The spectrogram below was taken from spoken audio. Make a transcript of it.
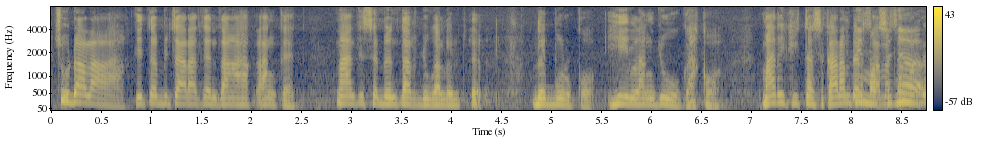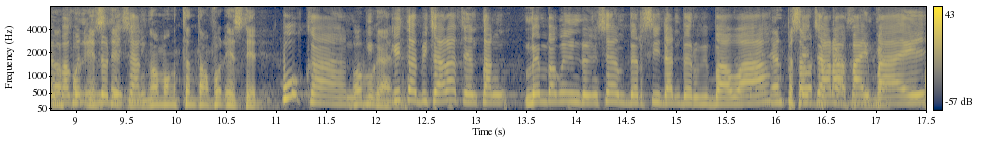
Sudahlah, kita bicara tentang hak angket. Nanti sebentar juga lebur kok, hilang juga kok. Mari kita sekarang bersama-sama membangun Indonesia. Ini, ngomong tentang food estate. Bukan. Oh, bukan. Kita bicara tentang membangun Indonesia yang bersih dan berwibawa secara baik-baik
